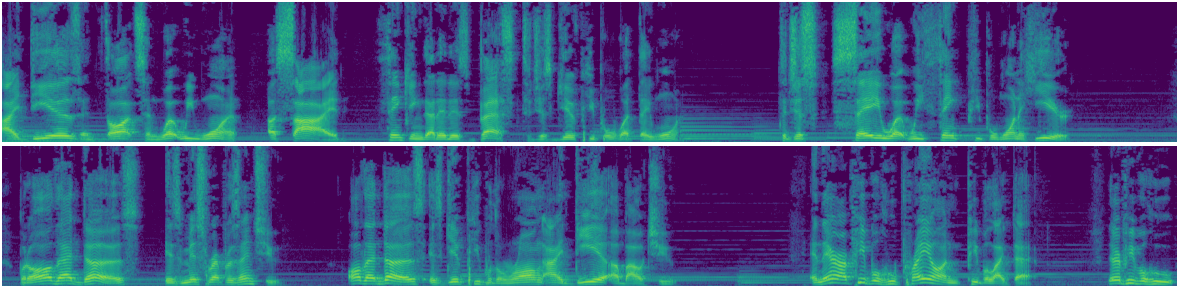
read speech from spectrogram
ideas and thoughts and what we want aside thinking that it is best to just give people what they want. to just say what we think people want to hear. But all that does is misrepresent you. All that does is give people the wrong idea about you. And there are people who prey on people like that. There are people who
